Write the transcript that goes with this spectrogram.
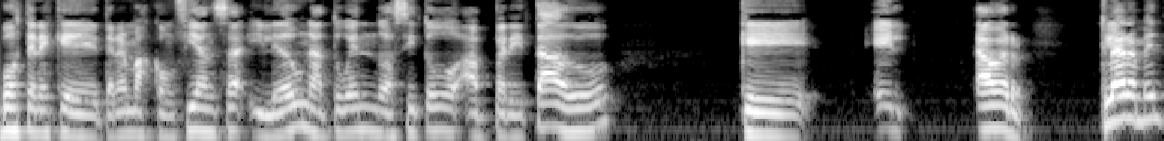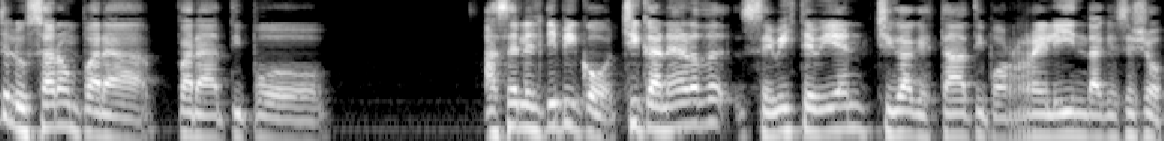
vos tenés que tener más confianza y le da un atuendo así todo apretado que... El, a ver, claramente lo usaron para, para tipo... Hacer el típico chica nerd, se viste bien, chica que está tipo re linda, qué sé yo.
